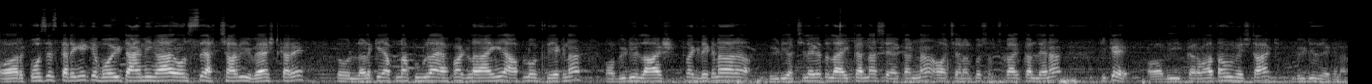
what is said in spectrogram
और कोशिश करेंगे कि वही टाइमिंग आए और उससे अच्छा भी वेस्ट करें। तो लड़के अपना पूरा एफर्ट लगाएँगे, आप लोग देखना और वीडियो लास्ट तक देखना। वीडियो अच्छी लगे तो लाइक करना शेयर करना और चैनल को सब्सक्राइब कर लेना, ठीक है? और अभी करवाता हूँ मैं स्टार्ट वीडियो देखना।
